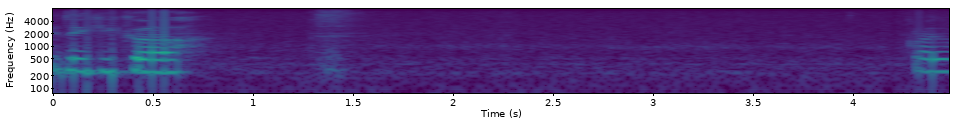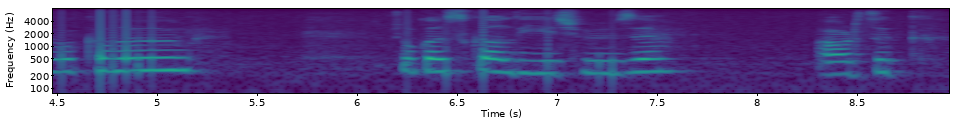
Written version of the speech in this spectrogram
Bir dakika. Hadi bakalım. Çok az kaldı geçmemize. Artık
